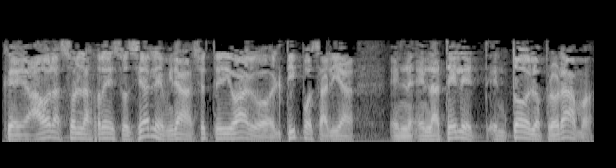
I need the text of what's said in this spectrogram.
que ahora son las redes sociales, mirá, yo te digo algo, el tipo salía en, la tele en todos los programas.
